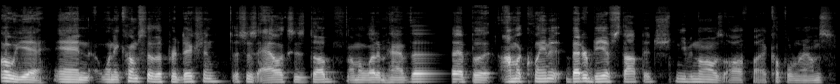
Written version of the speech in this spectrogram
Oh yeah, and when it comes to the prediction, this is Alex's dub. I'm gonna let him have that, but I'm gonna claim it. Beterbiev stoppage, even though I was off by a couple rounds.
